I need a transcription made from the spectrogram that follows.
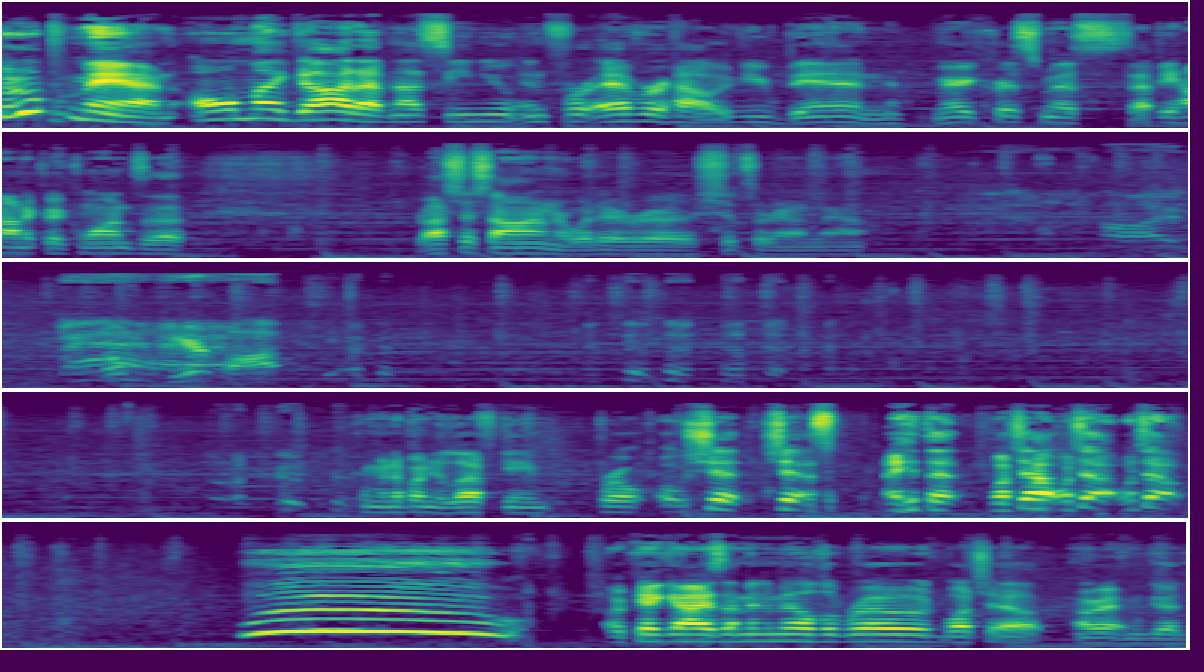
Poop man. Oh my God, I've not seen you in forever. How have you been? Merry Christmas, Happy Hanukkah, Kwanzaa, Rosh Hashanah, or whatever uh, shit's around now. Oh, Oh, you're lost. Coming up on your left, game pro. Oh shit, shit! I hit that. Watch out! Watch out! Watch out! Woo! Okay, guys, I'm in the middle of the road. Watch out. All right, I'm good.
